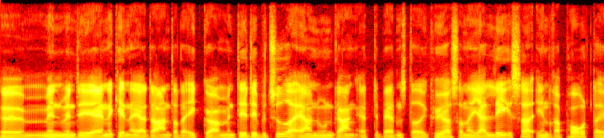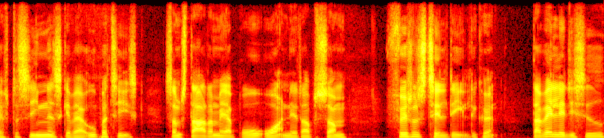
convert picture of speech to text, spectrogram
Øh, men, men det anerkender jeg, at der er andre, der ikke gør. Men det, det betyder er nu engang, at debatten stadig kører. Så når jeg læser en rapport, der efter sigende skal være upartisk, som starter med at bruge ord netop som fødselstildelte køn, der vælger de side.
